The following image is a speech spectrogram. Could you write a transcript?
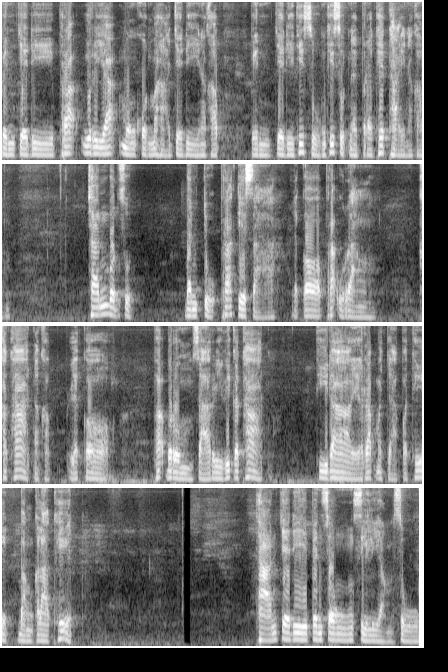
ป็นเจดีพระวิริยะมงคลมหาเจดีนะครับ เป็นเจดีที่สูงที่สุดในประเทศไทยนะครับ ชั้นบนสุดบรรจุพระเกศาและก็พระอุรังคธาตุนะครับ และก็พระบรมสารีริกธาตุที่ได้รับมาจากประเทศบังกลาเทศ ฐานเจดีย์เป็นทรงสี่เหลี่ยมสูง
